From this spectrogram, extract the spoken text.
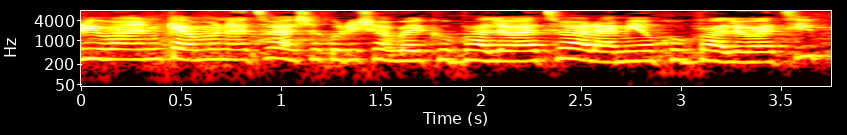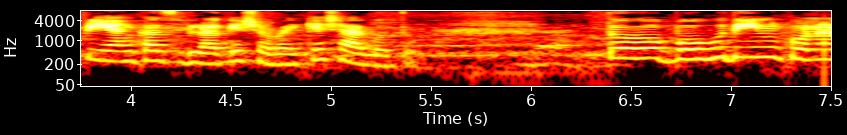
এভরিওয়ান কেমন আছো? আশা করি সবাই খুব ভালো আছো আর আমিও খুব ভালো আছি। প্রিয়াঙ্কাস ব্লগে সবাইকে স্বাগত। তো বহুদিন কোনো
